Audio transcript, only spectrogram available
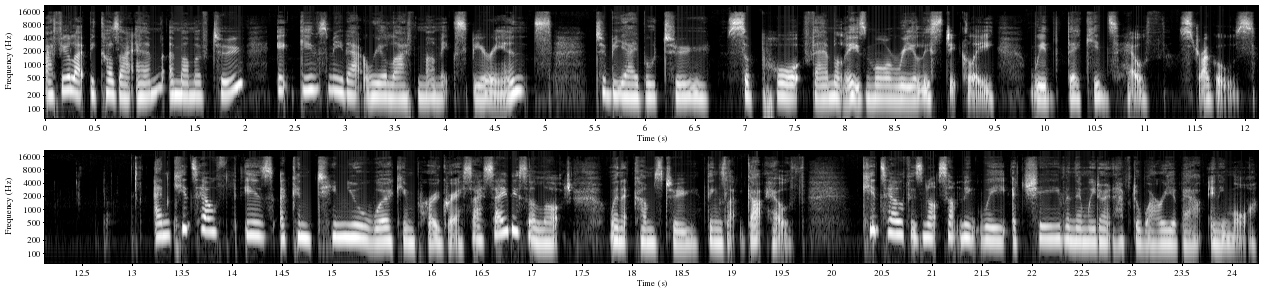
I feel like because I am a mum of two, it gives me that real life mum experience to be able to support families more realistically with their kids' health struggles. And kids' health is a continual work in progress. I say this a lot when it comes to things like gut health Kids' health is not something we achieve and then we don't have to worry about anymore.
